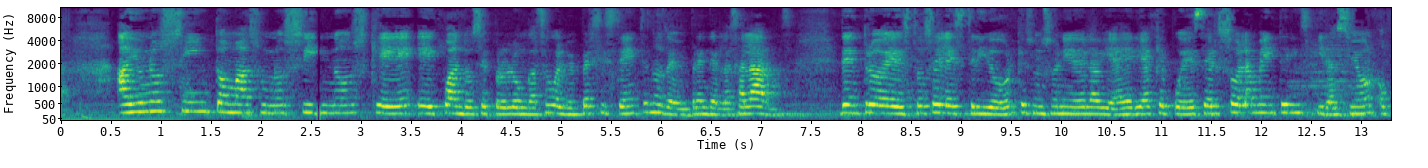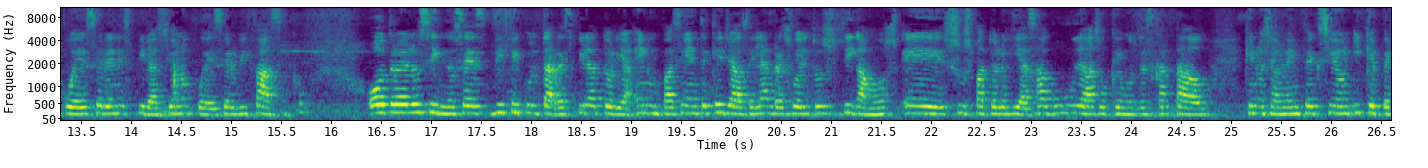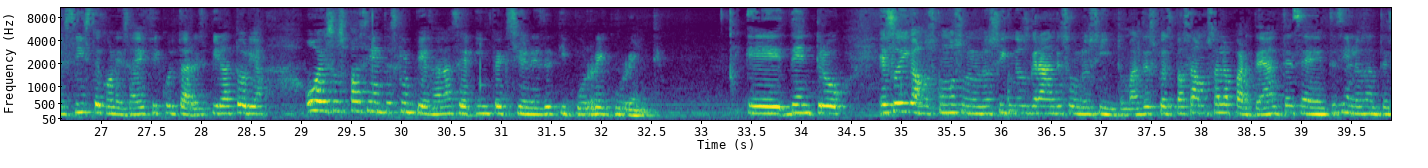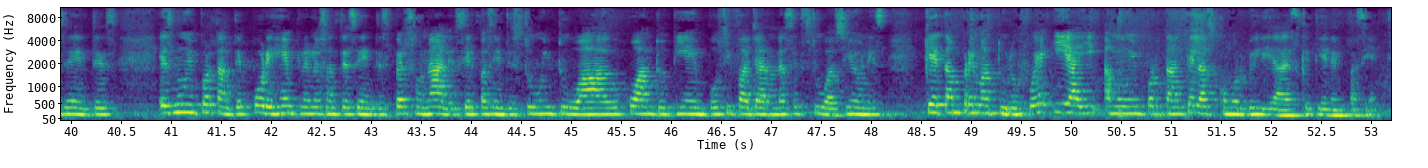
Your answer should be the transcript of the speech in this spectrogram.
Hay unos síntomas, unos signos que eh, cuando se prolonga se vuelven persistentes, nos deben prender las alarmas. Dentro de estos el estridor, que es un sonido de la vía aérea que puede ser solamente en inspiración o puede ser en expiración o puede ser bifásico. Otro de los signos es dificultad respiratoria en un paciente que ya se le han resuelto, digamos, eh, sus patologías agudas o que hemos descartado que no sea una infección y que persiste con esa dificultad respiratoria o esos pacientes que empiezan a hacer infecciones de tipo recurrente. Eh, dentro, eso digamos como son unos signos grandes o unos síntomas. Después pasamos a la parte de antecedentes y en los antecedentes es muy importante, por ejemplo, en los antecedentes personales, si el paciente estuvo intubado, cuánto tiempo, si fallaron las extubaciones, qué tan prematuro fue y ahí muy importante las comorbilidades que tiene el paciente.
